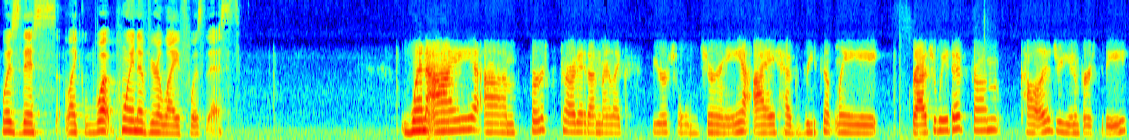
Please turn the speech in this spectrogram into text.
Was this like what point of your life was this? When I um, first started on my like spiritual journey, I had recently graduated from college or university.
